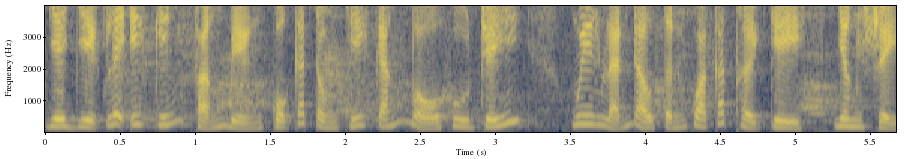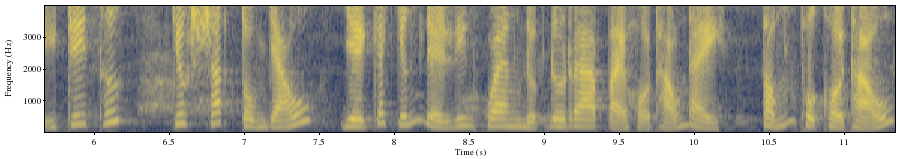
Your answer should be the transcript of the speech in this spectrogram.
về việc lấy ý kiến phản biện của các đồng chí cán bộ hưu trí, nguyên lãnh đạo tỉnh qua các thời kỳ, nhân sĩ trí thức, chức sắc tôn giáo về các vấn đề liên quan được đưa ra tại hội thảo này. Tổng thuộc hội thảo,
